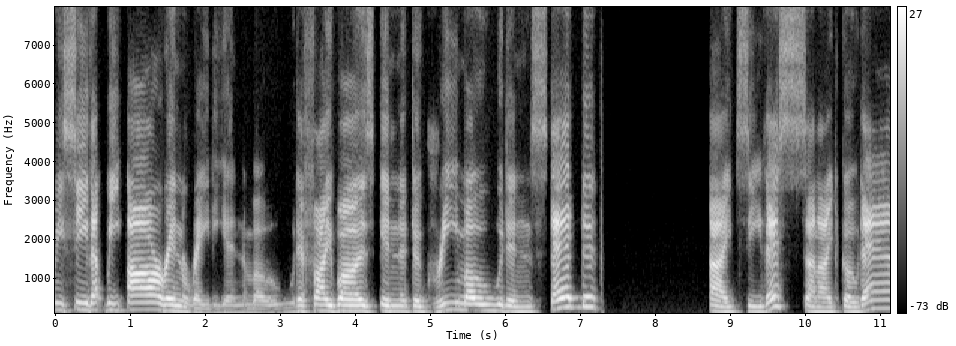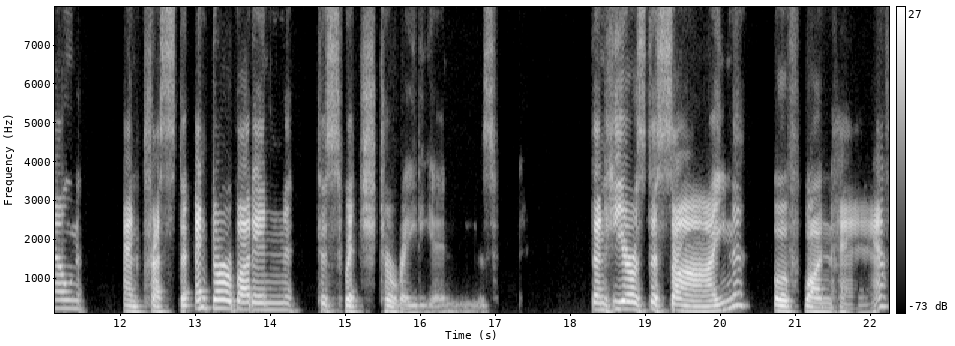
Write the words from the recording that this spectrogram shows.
we see that we are in radian mode. If I was in degree mode instead, I'd see this and I'd go down and press the enter button to switch to radians. Then here's the sine of one half.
